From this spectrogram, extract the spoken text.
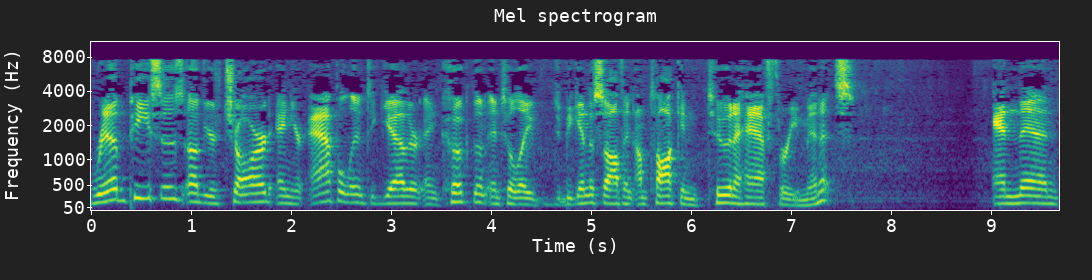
rib pieces of your chard and your apple in together and cook them until they begin to soften. I'm talking two and a half, three minutes. And then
